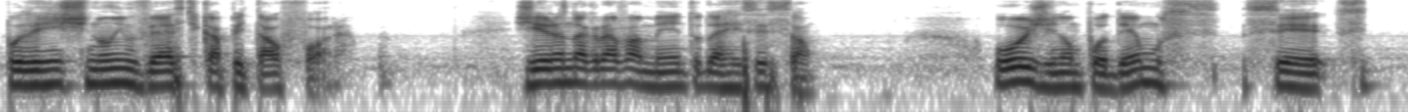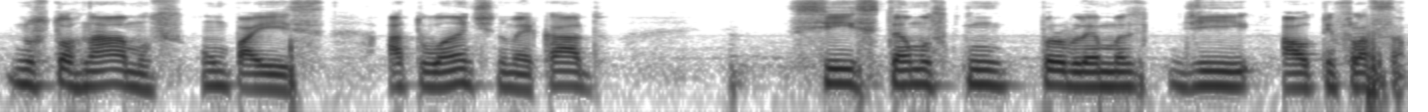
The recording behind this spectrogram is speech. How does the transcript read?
pois a gente não investe capital fora, gerando agravamento da recessão. Hoje não podemos ser, se nos tornarmos um país atuante no mercado se estamos com problemas de alta inflação.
